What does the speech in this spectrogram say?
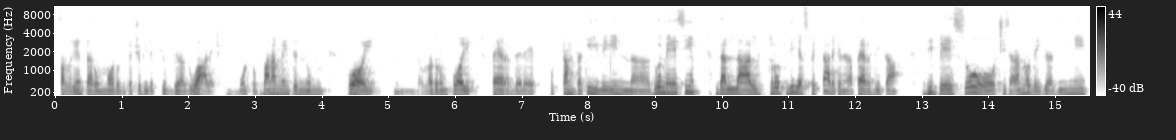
farlo diventare un modo di percepire più graduale, cioè, molto banalmente non puoi, da un lato non puoi perdere 80 kg in uh, due mesi, dall'altro ti devi aspettare che nella perdita di peso ci saranno dei gradini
